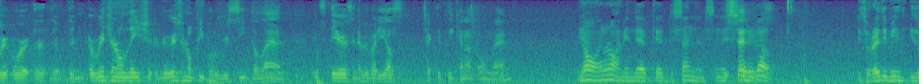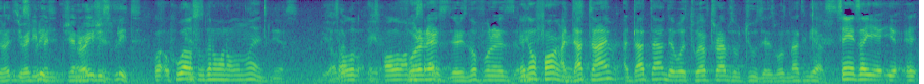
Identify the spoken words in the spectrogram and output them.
or, or the, the, the original nation, the original people who received the land, it's theirs, and everybody else technically cannot own land. No, I don't know. I mean, they have their descendants and they split it up. It's already been, it's already It's been already split. been Already been generations. split. Well, who else is going to want to own land? Yes. The It's other- all of it's yeah. all of Foreigners, there is no foreigners. I There no foreigners. At that time, at that time, there was 12 tribes of Jews. There was nothing else. Saying it's like you- you- it-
